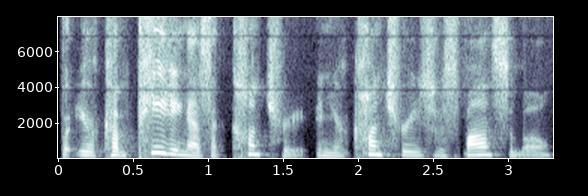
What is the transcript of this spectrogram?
But you're competing as a country and your country is responsible.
